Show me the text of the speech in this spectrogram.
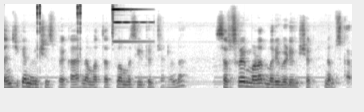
ಸಂಚಿಕೆಯನ್ನು ವೀಕ್ಷಿಸಬೇಕಾದ್ರೆ ನಮ್ಮ ತತ್ವಮಸಿ ಯೂಟ್ಯೂಬ್ ಚಾನಲ್ನ ಸಬ್ಸ್ಕ್ರೈಬ್ ಮಾಡೋದು ಮರಿಬೇಡಿ ವೀಕ್ಷಕರು. ನಮಸ್ಕಾರ.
